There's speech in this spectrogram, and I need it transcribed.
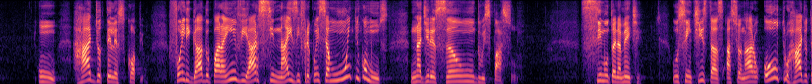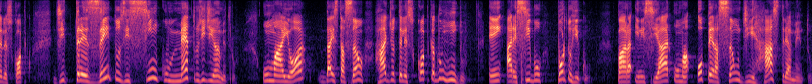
um radiotelescópio foi ligado para enviar sinais em frequência muito incomuns na direção do espaço. Simultaneamente, os cientistas acionaram outro radiotelescópio de 305 metros de diâmetro, o maior da estação radiotelescópica do mundo, em Arecibo, Porto Rico para iniciar uma operação de rastreamento.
